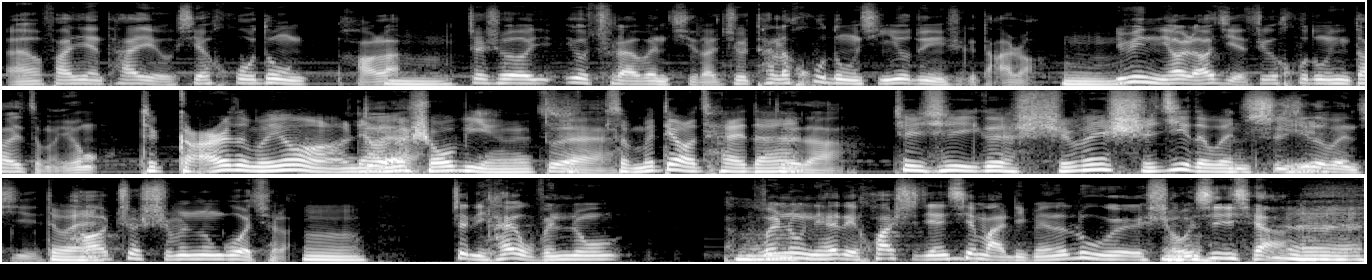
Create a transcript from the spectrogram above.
然后发现它有些互动，好了，嗯这时候又出来问题了，就是它的互动性又对你是个打扰，嗯，因为你要了解这个互动性到底怎么用。这杆儿怎么用啊？两个手柄对怎么调菜单？对，的，这是一个十分实际的问题。实际的问题。对好，这十分钟过去了，嗯这里还有五分钟，五分钟你还得花时间先把里面的路给熟悉一下，嗯。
